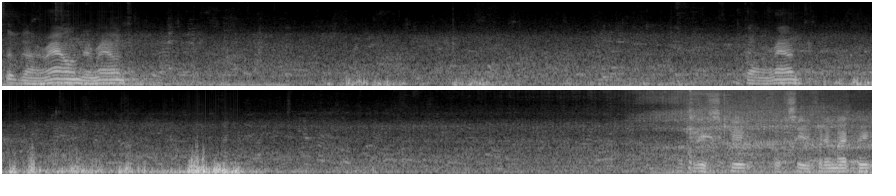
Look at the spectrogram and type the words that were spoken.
Still going around and around. Going around. Look at this cute. Let's see Freddie Mercury.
